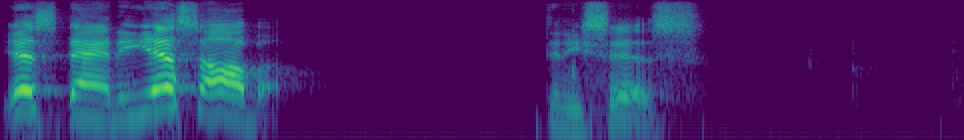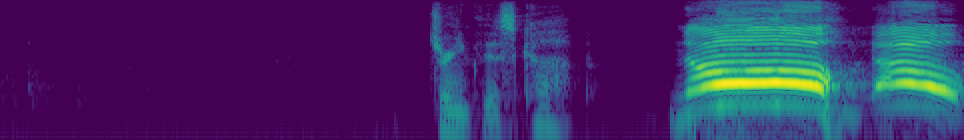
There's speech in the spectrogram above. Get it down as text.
yes, Daddy. Yes, Abba. Then he says, Drink this cup. No, no,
